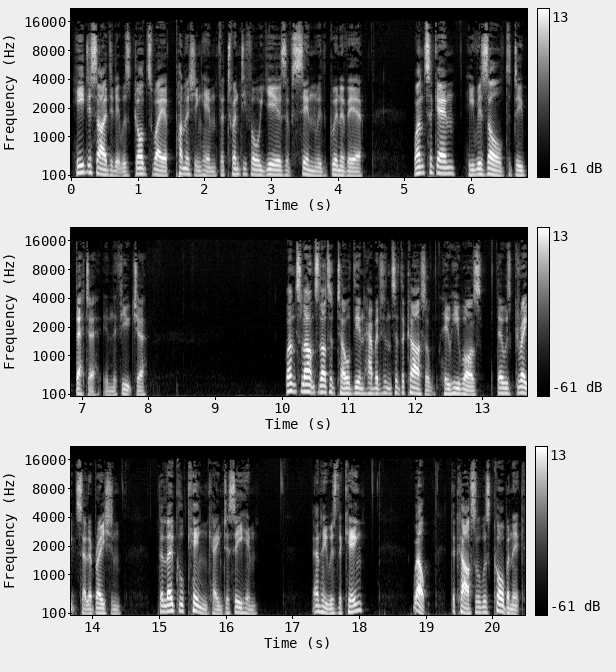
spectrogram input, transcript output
He decided it was God's way of punishing him for twenty four years of sin with Guinevere. Once again, he resolved to do better in the future. Once Lancelot had told the inhabitants of the castle who he was, there was great celebration. The local king came to see him. And who was the king? Well, the castle was Corbenic,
